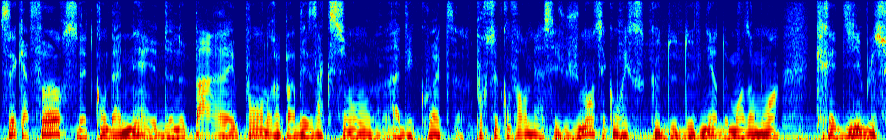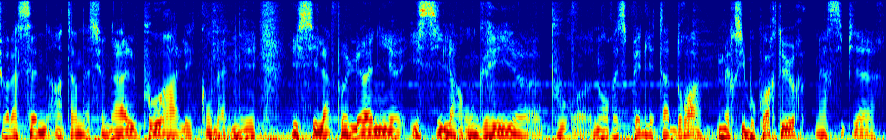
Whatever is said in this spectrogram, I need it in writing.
c'est qu'à force d'être condamné et de ne pas répondre par des actions adéquates pour se conformer à ces jugements, c'est qu'on risque de devenir de moins en moins crédible sur la scène internationale pour aller condamner ici la Pologne, ici la Hongrie euh, pour non-respect de l'état de droit. Merci beaucoup Arthur. Merci Pierre.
